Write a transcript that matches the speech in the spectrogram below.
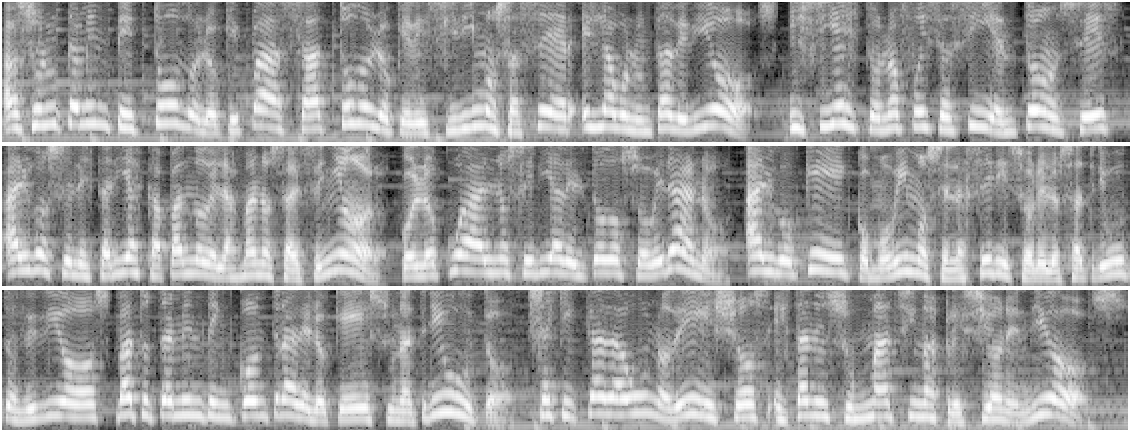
Absolutamente todo lo que pasa, todo lo que decidimos hacer es la voluntad de Dios. Y si esto no fuese así, entonces algo se le estaría escapando de las manos al Señor, con lo cual no sería del todo soberano. Algo que, como vimos en la serie sobre los atributos de Dios, va totalmente en contra de lo que es un atributo, ya que cada uno de ellos están en su máxima expresión en Dios.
